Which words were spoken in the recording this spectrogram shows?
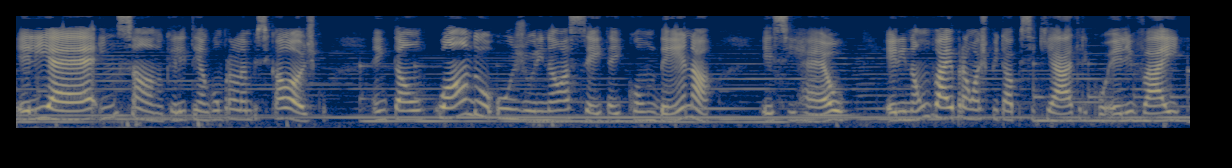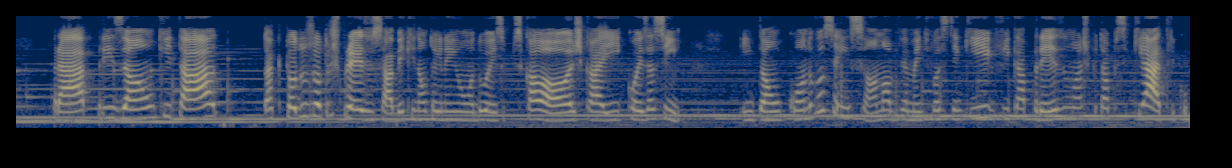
ele é insano, que ele tem algum problema psicológico. Então, quando o júri não aceita e condena esse réu, ele não vai para um hospital psiquiátrico, ele vai para prisão que tá todos os outros presos, sabe? Que não tem nenhuma doença psicológica e coisa assim. Então, quando você é insano, obviamente você tem que ficar preso no hospital psiquiátrico.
